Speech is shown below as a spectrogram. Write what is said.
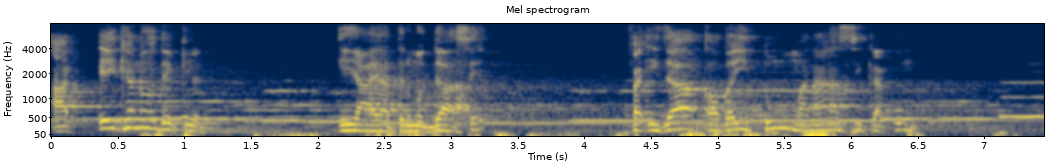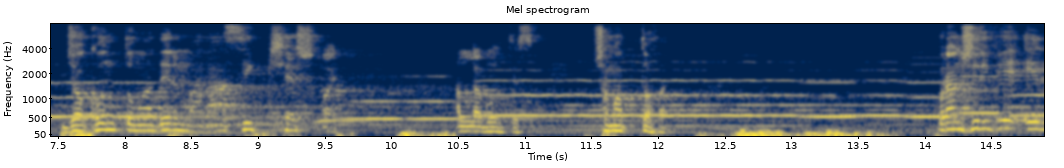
আর এইখানেও দেখলেন। এই আয়াতের মধ্যে আছে, ফাইজা কদাইতুম মানাসিকাকুম যখন তোমাদের মানাসিক শেষ হয়, আল্লাহ বলতেছে, সমাপ্ত হয়। কোরআন শরীফে এর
